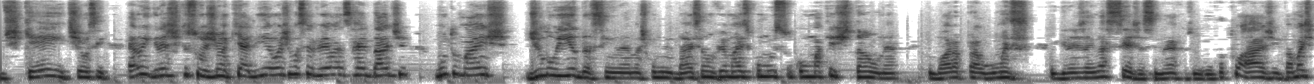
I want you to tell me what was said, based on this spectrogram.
skate, ou assim, eram igrejas que surgiam aqui e ali, e hoje você vê essa realidade muito mais diluída, assim, né, nas comunidades, você não vê mais como isso como uma questão, né, embora para algumas igrejas ainda seja, assim, né, tatuagem e tal, mas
